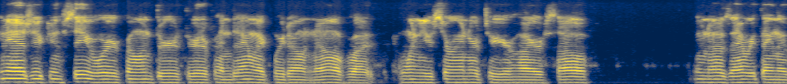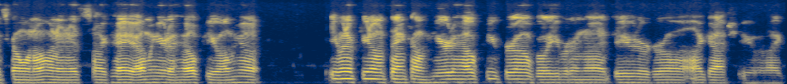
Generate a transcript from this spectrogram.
And as you can see, we're going through through the pandemic. We don't know, but when you surrender to your higher self, who knows everything that's going on, and it's like, hey, I'm here to help you. I'm here, even if you don't think I'm here to help you grow, believe it or not, dude or girl, I got you. Like,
